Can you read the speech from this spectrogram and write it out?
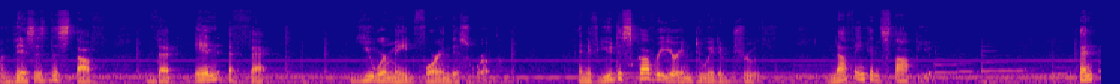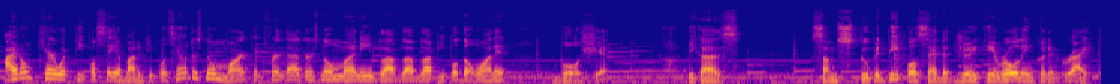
This is the stuff that, in effect, you were made for in this world. And if you discover your intuitive truth, Nothing can stop you. And I don't care what people say about it. People say, oh, there's no market for that, there's no money, blah, blah, blah. People don't want it. Bullshit. Because some stupid people said that J.K. Rowling couldn't write.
